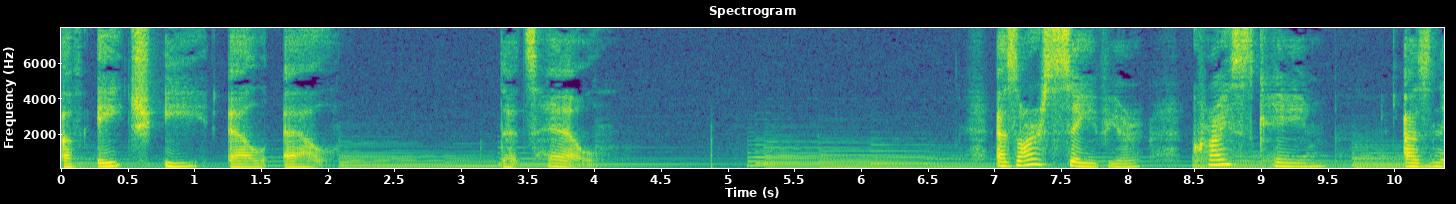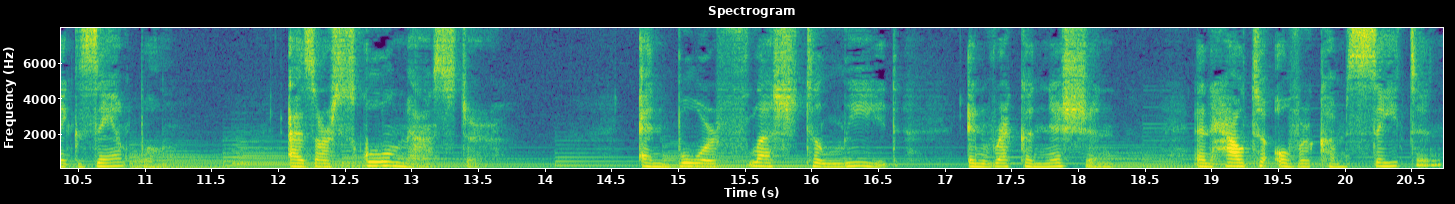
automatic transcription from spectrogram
of H E L L. That's hell. As our Savior, Christ came as an example, as our schoolmaster, and bore flesh to lead in recognition and how to overcome Satan,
